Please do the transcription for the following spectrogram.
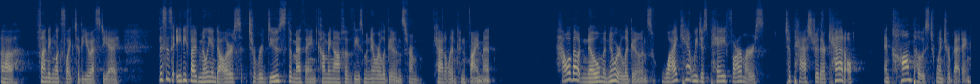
uh, funding looks like to the USDA. This is $85 million to reduce the methane coming off of these manure lagoons from cattle in confinement. How about no manure lagoons? Why can't we just pay farmers to pasture their cattle and compost winter bedding?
